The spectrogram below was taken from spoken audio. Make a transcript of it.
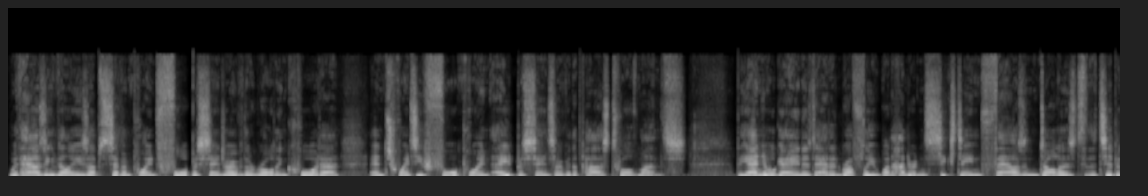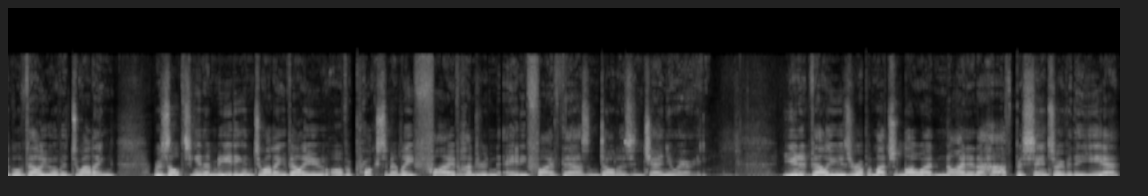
with housing values up 7.4% over the rolling quarter and 24.8% over the past 12 months. The annual gain has added roughly $116,000 to the typical value of a dwelling, resulting in a median dwelling value of approximately $585,000 in January. Unit values are up a much lower 9.5% over the year,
